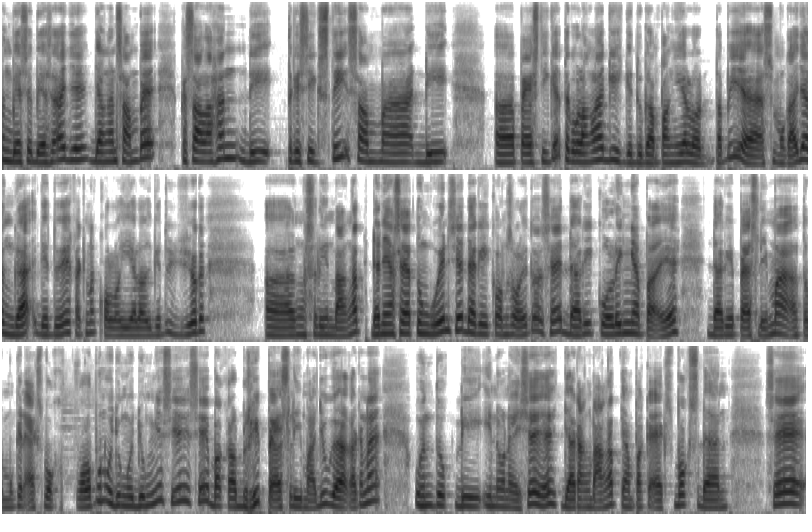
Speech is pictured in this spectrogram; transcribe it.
yang biasa-biasa aja jangan sampai kesalahan di 360 sama di uh, eh, PS3 terulang lagi gitu gampang yellow tapi ya semoga aja enggak gitu ya karena kalau yellow gitu jujur uh, ngeselin banget. Dan yang saya tungguin sih dari konsol itu saya dari coolingnya pak ya. Dari PS5 atau mungkin Xbox. Walaupun ujung-ujungnya sih saya bakal beli PS5 juga. Karena untuk di Indonesia ya jarang banget yang pakai Xbox. Dan saya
